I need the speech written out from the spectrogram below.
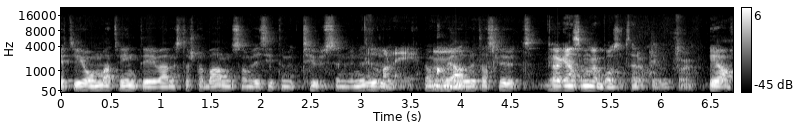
vet ju om att vi inte är världens största band, så om vi sitter med tusen vinyl, nej. de kommer ju Mm. aldrig ta slut. Vi har ganska många Båset skivor kvar. Ja.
